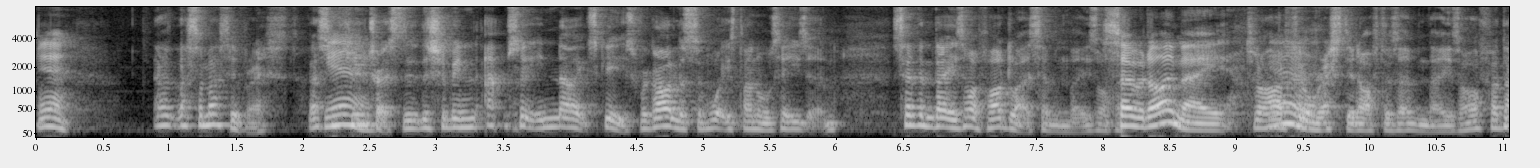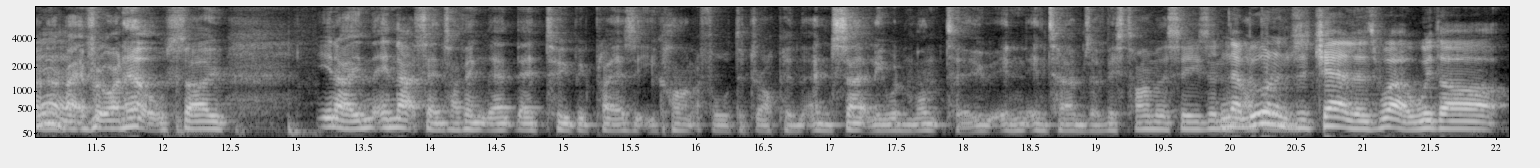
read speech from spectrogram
Yeah, That's a massive rest. That's Yeah. a huge rest. There should be absolutely no excuse, regardless of what he's done all season. Seven days off. I'd like seven days off. so would I, mate. Do you know, I Yeah. feel rested after seven days off. I don't Yeah. know about everyone else. So, you know, in, in that sense, I think they're, they're two big players that you can't afford to drop in, and certainly wouldn't want to in, in terms of this time of the season. No, I we want them to gel as well with our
